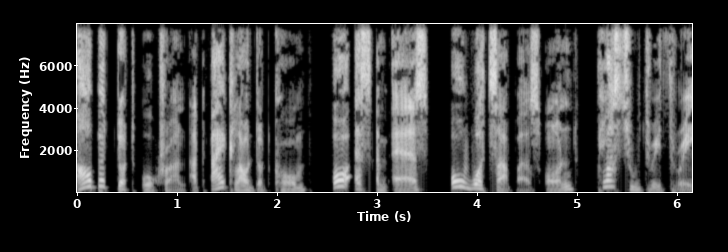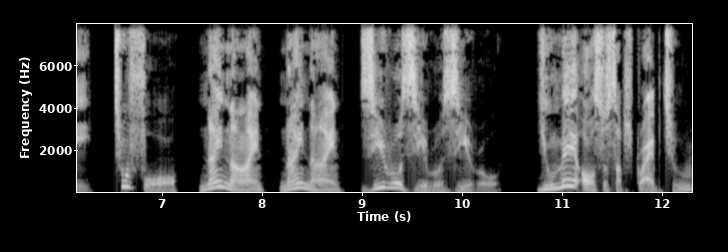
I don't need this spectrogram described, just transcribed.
albert.ocran at icloud.com or SMS or WhatsApp us on plus 233 24 000. You may also subscribe to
